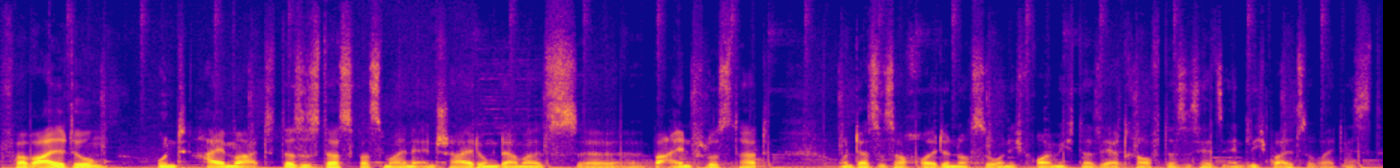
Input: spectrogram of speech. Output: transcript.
Verwaltung und Heimat. Das ist das, was meine Entscheidung damals äh, beeinflusst hat. Und das ist auch heute noch so. Und ich freue mich da sehr drauf, dass es jetzt endlich bald soweit ist.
